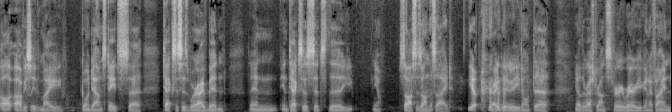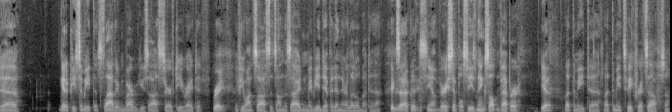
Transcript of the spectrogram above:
obviously, my going down states, uh, Texas is where I've been, and in Texas, it's the you know sauce is on the side, Yep. right? you don't, uh, you know, the restaurants very rare you're going to find uh, get a piece of meat that's slathered in barbecue sauce served to you, right? If Right. if you want sauce that's on the side, and maybe you dip it in there a little, but uh, exactly. it's you know very simple seasoning, salt and pepper. Yeah, Let the meat uh, let the meat speak for itself. So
